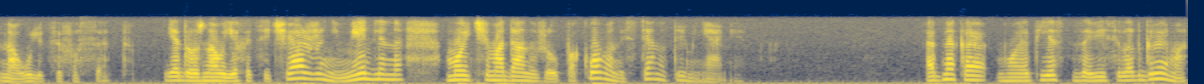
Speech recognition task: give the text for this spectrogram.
на улице Фоссет. Я должна уехать сейчас же, немедленно, мой чемодан уже упакован и стянут ремнями». Однако мой отъезд зависел от Грэма,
